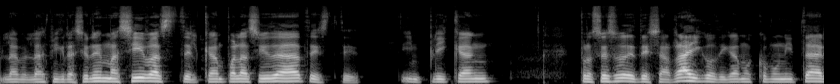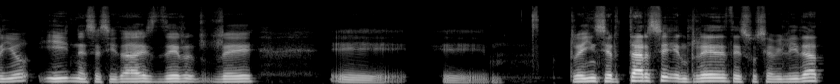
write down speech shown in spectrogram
las migraciones masivas del campo a la ciudad este, implican procesos de desarraigo, digamos, comunitario y necesidades de re, eh, eh, reinsertarse en redes de sociabilidad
